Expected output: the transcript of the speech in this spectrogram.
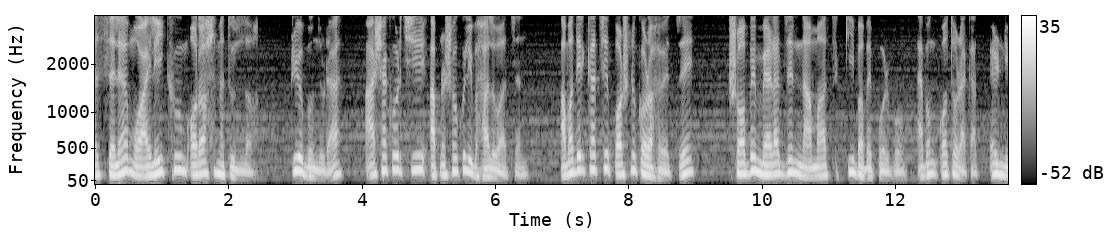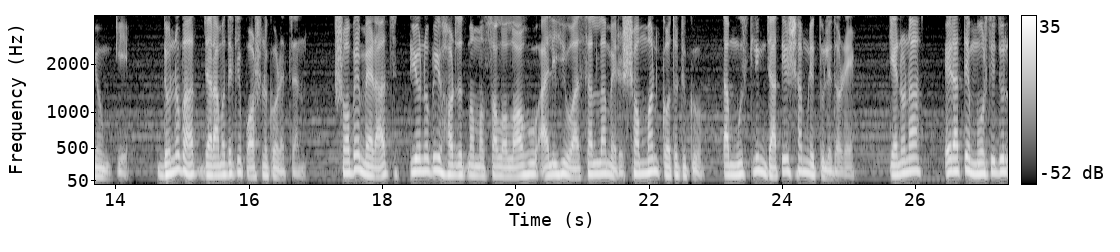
আসসালামু আলাইকুম আরহামাতুল্লাহ প্রিয় বন্ধুরা, আশা করছি আপনার সকলেই ভালো আছেন। আমাদের কাছে প্রশ্ন করা হয়েছে, সবে মেরাজের নামাজ কীভাবে পড়ব এবং কত রাকাত, এর নিয়ম কি? ধন্যবাদ যারা আমাদেরকে প্রশ্ন করেছেন। সবে মেরাজ প্রিয়নবী হরজত মোহাম্মদ সাল্লাহু আলিহি ওয়াসাল্লামের সম্মান কতটুকু, তা মুসলিম জাতির সামনে তুলে ধরে। কেননা এ রাতে মসজিদুল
